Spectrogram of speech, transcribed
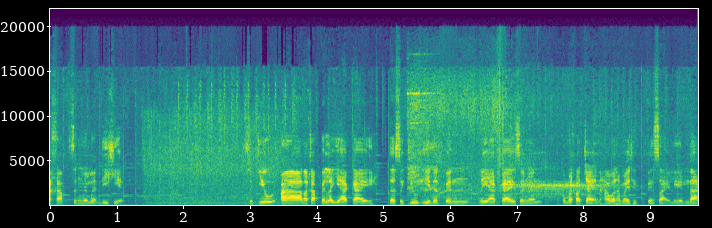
นะครับ ซึ่งไม่เหมือน d e c a d สกิล R นะครับ เป็นระยะไกล แต่สกิล E จะเป็นระยะใกล้ซะงั้นก็ไม่เข้าใจนะครับ ว่าทำไมถึงเป็นสายเลนได้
